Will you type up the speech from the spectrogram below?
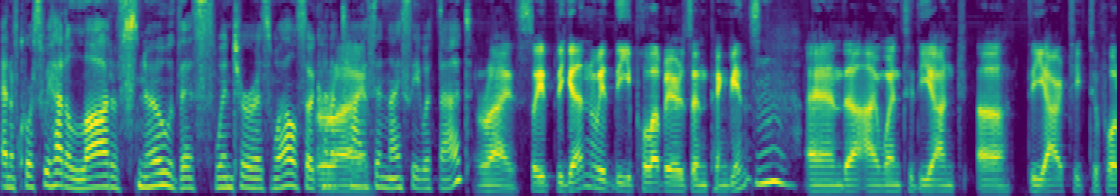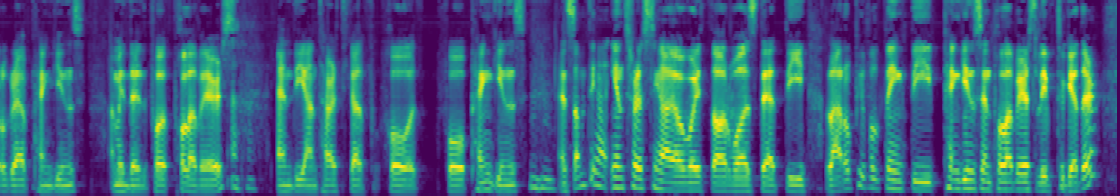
And of course, we had a lot of snow this winter as well, so it kind of ties in nicely with that. Right. So it began with the polar bears and penguins, and uh, I went to the uh, the Arctic to photograph penguins. I mean the po- polar bears, and the Antarctica for for penguins. And something interesting I always thought was that the a lot of people think the penguins and polar bears live together.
